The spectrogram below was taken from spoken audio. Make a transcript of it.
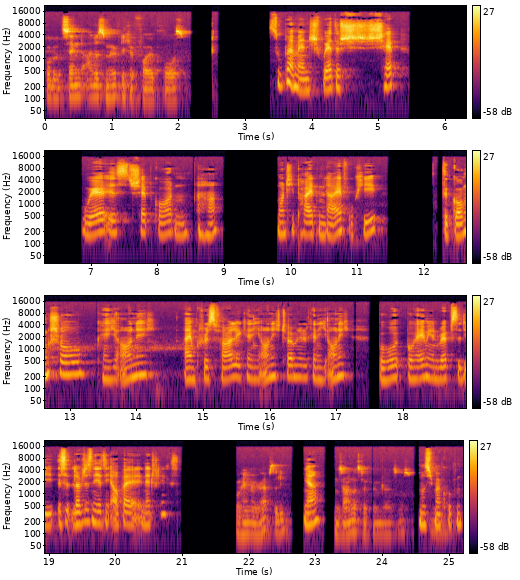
Produzent, alles Mögliche voll groß. Supermensch, Where the Shep? Where is Shep Gordon? Aha. Monty Python Live, okay. The Gong Show, kenne ich auch nicht. I'm Chris Farley, kenne ich auch nicht. Terminal kenne ich auch nicht. Boho Bohemian Rhapsody. Ist, läuft das denn jetzt nicht auch bei Netflix? Bohemian Rhapsody? Ja, Kann sein, dass der Film da jetzt ist. muss ich mal gucken.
